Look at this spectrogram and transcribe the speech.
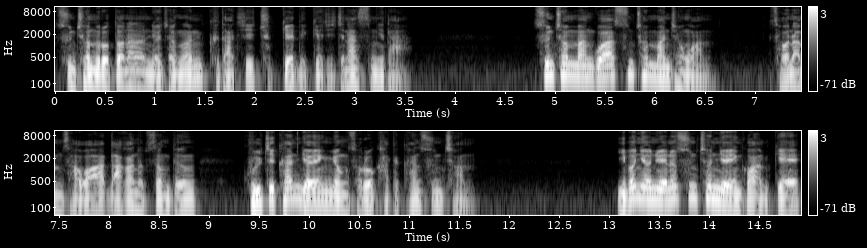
순천으로 떠나는 여정은 그다지 춥게 느껴지진 않습니다. 순천만과 순천만 정원, 서남사와 나간읍성 등 굵직한 여행 명소로 가득한 순천. 이번 연휴에는 순천 여행과 함께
